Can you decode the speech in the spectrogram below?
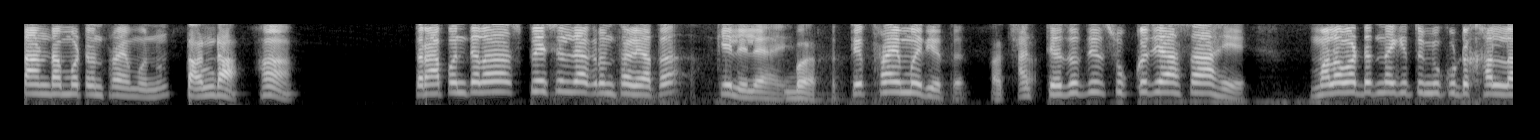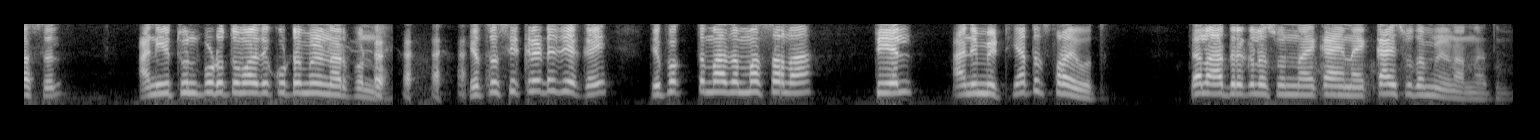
तांडा मटन फ्राय म्हणून. तांडा. हा. तर आपण त्याला स्पेशल जागरण थाळी आता केलेली आहे. बर. ते फ्रायमध्ये येतं. अच्छा. आणि त्याचं ते सुक्क जे असं आहे मला वाटत नाही की तुम्ही कुठं खाल्लं असेल आणि इथून पुढे तुम्हाला ते कुठं मिळणार पण नाही. याचं सिक्रेटच एक आहे ते फक्त माझा मसाला तेल आणि मीठ यातच फ्राय होत. त्याला अद्रक लसूण नाही काय नाही काय सुद्धा मिळणार नाही तुम्ही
